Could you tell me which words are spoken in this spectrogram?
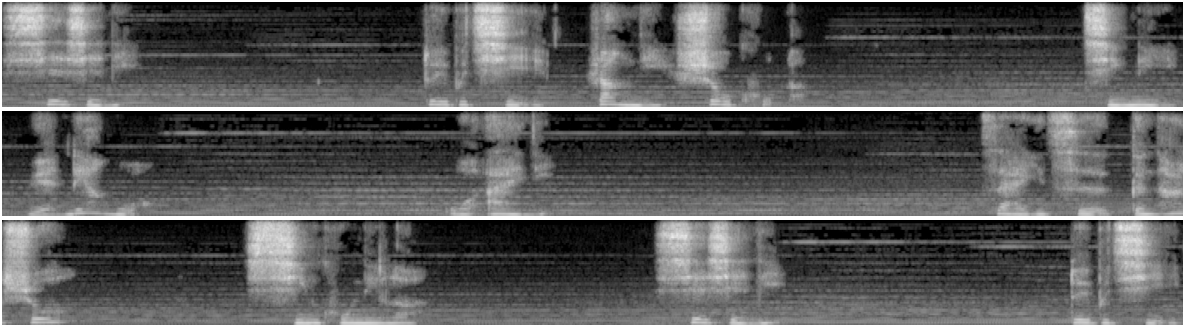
谢谢你，对不起，让你受苦了，请你原谅我，我爱你。”再一次跟他说。辛苦你了，谢谢你，对不起，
